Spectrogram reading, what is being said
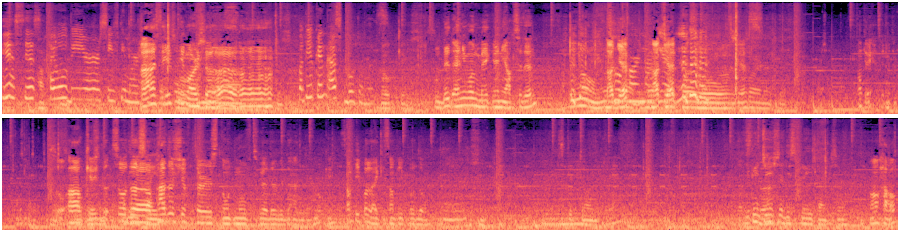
Yes, yes. I will be your safety marshal. Ah, safety So- marshal. Ah. But you can ask both of us. Okay. So did anyone make any accident? No, Not So yet. far, not Not yet. yet. So So yes. far, not yet. Okay. So ah, okay. the- So the paddle shifters don't move together with the handle. Okay. Some people like it. Some people don't. Mm. Stick to it. You can change the display type, sir. Oh, how? On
